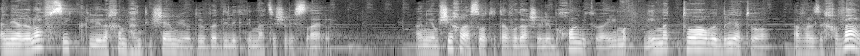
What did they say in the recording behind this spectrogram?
אני הרי לא אפסיק להילחם באנטישמיות ובדה-לגיטימציה של ישראל. אני אמשיך לעשות את העבודה שלי בכל מקרה, עם, עם התואר ובלי התואר. אבל זה חבל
